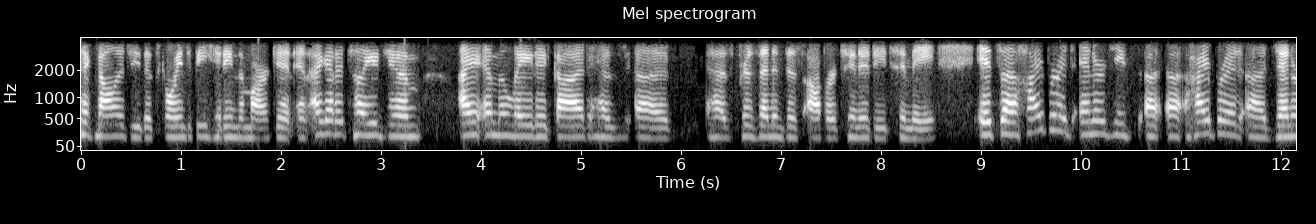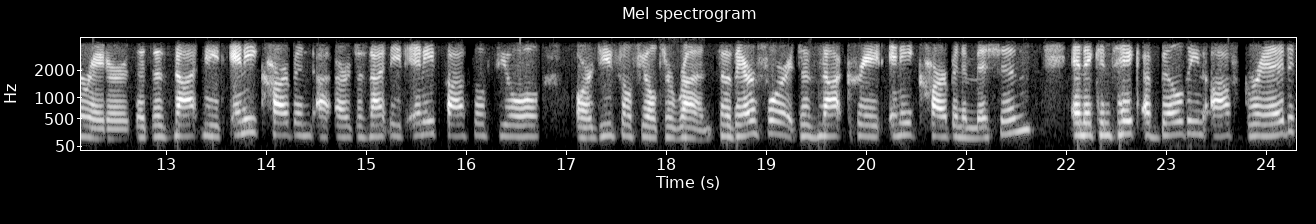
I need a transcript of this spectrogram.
technology that's going to be hitting the market. And I got to tell you, Jim, I am elated. God has uh, has presented this opportunity to me. It's a hybrid energy, uh, a hybrid uh, generator that does not need any carbon uh, or does not need any fossil fuel or diesel fuel to run. So therefore, it does not create any carbon emissions, and it can take a building off grid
